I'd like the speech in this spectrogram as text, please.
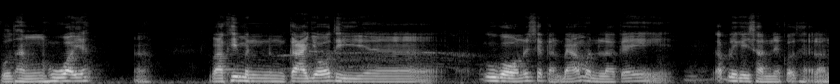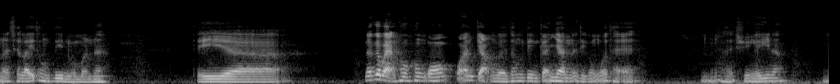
của thằng Huawei á. À. và khi mình cài vô thì à, Google nó sẽ cảnh báo mình là cái application này có thể là nó sẽ lấy thông tin của mình ha. Thì à, nếu các bạn không không có quan trọng về thông tin cá nhân thì cũng có thể ừ, có thể suy nghĩ nó. Ừ.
